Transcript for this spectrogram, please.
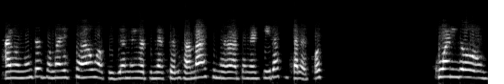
al momento de tomar esa agua, pues ya no iba a tener sed jamás y no iba a tener que ir a quitar el coche. Cuando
